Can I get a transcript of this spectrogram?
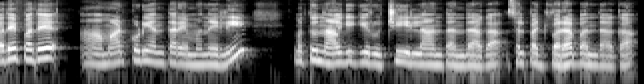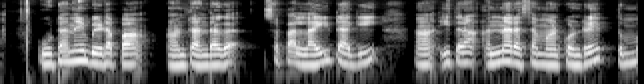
ಪದೇ ಪದೇ ಮಾಡಿಕೊಡಿ ಅಂತಾರೆ ಮನೆಯಲ್ಲಿ ಮತ್ತು ನಾಲ್ಗೆಗೆ ರುಚಿ ಇಲ್ಲ ಅಂತ ಅಂದಾಗ, ಸ್ವಲ್ಪ ಜ್ವರ ಬಂದಾಗ, ಊಟನೇ ಬೇಡಪ್ಪ ಅಂತ ಅಂದಾಗ ಸ್ವಲ್ಪ ಲೈಟಾಗಿ ಈ ಥರ ಅನ್ನ ರಸ ಮಾಡಿಕೊಂಡ್ರೆ ತುಂಬ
